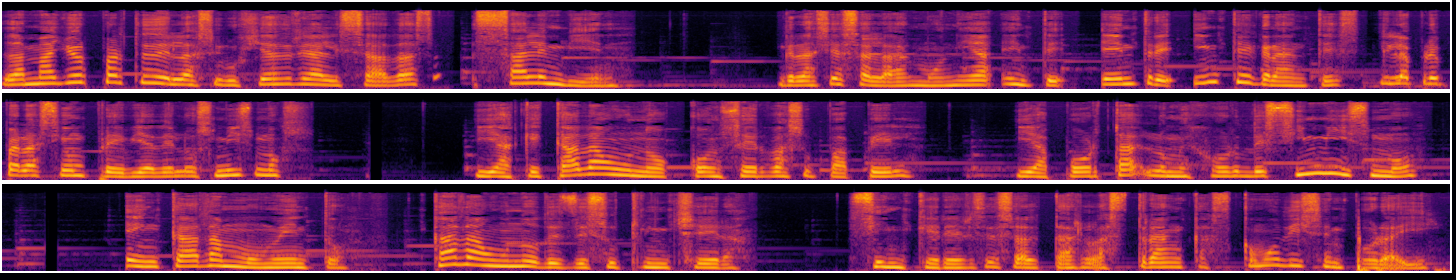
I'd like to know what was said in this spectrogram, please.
La mayor parte de las cirugías realizadas salen bien, gracias a la armonía entre, integrantes y la preparación previa de los mismos, y a que cada uno conserva su papel y aporta lo mejor de sí mismo en cada momento, cada uno desde su trinchera, sin quererse saltar las trancas, como dicen por ahí.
